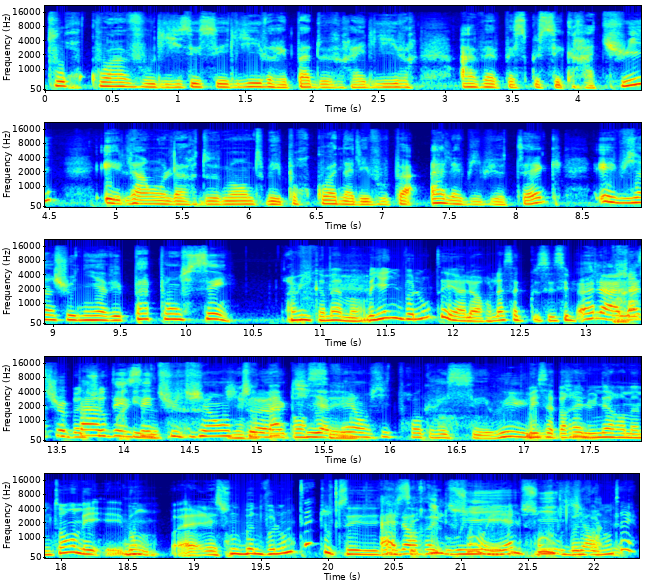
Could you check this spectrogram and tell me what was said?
pourquoi vous lisez ces livres et pas de vrais livres? Ah ben parce que c'est gratuit. Et là, on leur demande, mais pourquoi n'allez-vous pas à la bibliothèque? Eh bien, je n'y avais pas pensé. Ah oui, quand même. Mais il y a une volonté alors. Là, c'est, là, je une bonne parle des étudiantes euh, qui avaient envie de progresser. Oui, Mais ça paraît lunaire en même temps. Mais bon, elles sont de bonne volonté, toutes ces. Alors, ils oui, sont et elles sont de bonne volonté.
